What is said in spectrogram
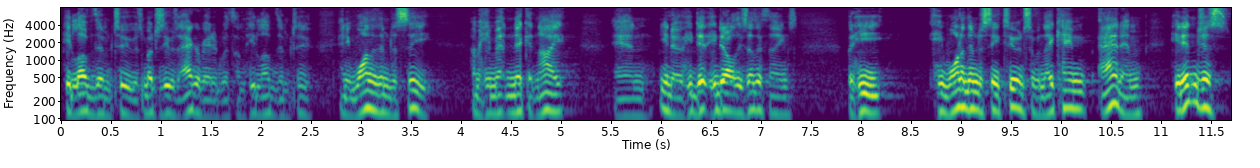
He loved them too. As much as he was aggravated with them, he loved them too. And he wanted them to see. I mean, he met Nick at night, and, you know, he did, he did all these other things. But he, he wanted them to see too. And so when they came at him, he didn't just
